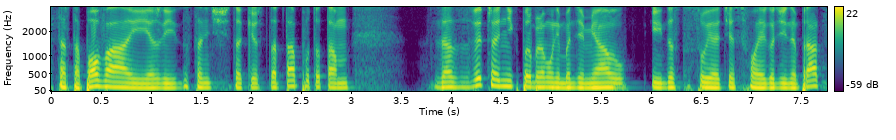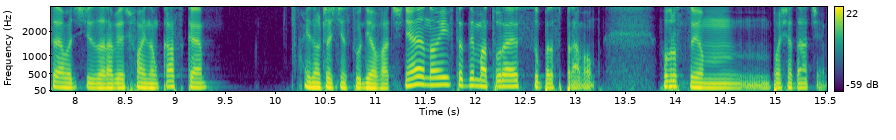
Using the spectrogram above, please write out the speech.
startupowa i jeżeli dostaniecie się do takiego startupu, to tam zazwyczaj nikt problemu nie będzie miał i dostosujecie swoje godziny pracy, a będziecie zarabiać fajną kaskę, jednocześnie studiować, nie? No i wtedy matura jest super sprawą. Po prostu ją posiadacie.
